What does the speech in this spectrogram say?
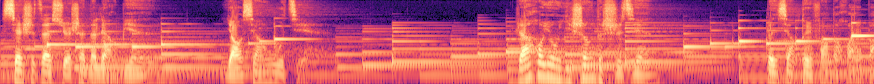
先是在雪山的两边遥相误解，然后用一生的时间奔向对方的怀抱。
